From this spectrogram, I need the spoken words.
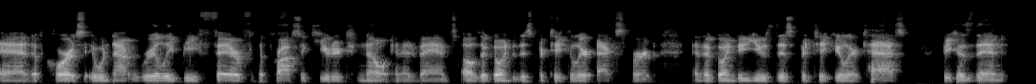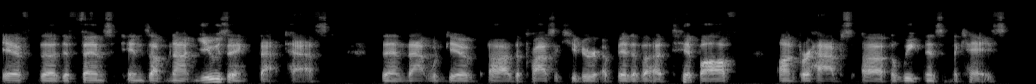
And of course, it would not really be fair for the prosecutor to know in advance, oh, they're going to this particular expert and they're going to use this particular test. Because then, if the defense ends up not using that test, then that would give uh, the prosecutor a bit of a tip off on perhaps uh, a weakness in the case.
